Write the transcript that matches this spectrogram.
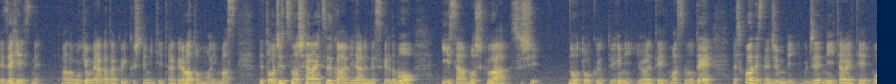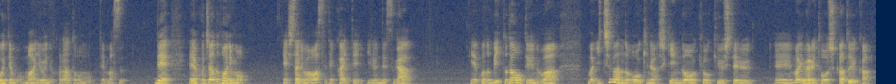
是非ですねあのご興味ある方はクリックしてみていただければと思います。で当日の支払い通貨になるんですけれどもイーサもしくは寿司のトークンというふうに言われていますのでそこはですね準備事前にいただいておいてもまあ良いのかなと思ってます。でえこちらの方にもえ下にも合わせて書いているんですがえこのビットダオというのは、まあ、一番の大きな資金の供給している、えまあ、いわゆる投資家というか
